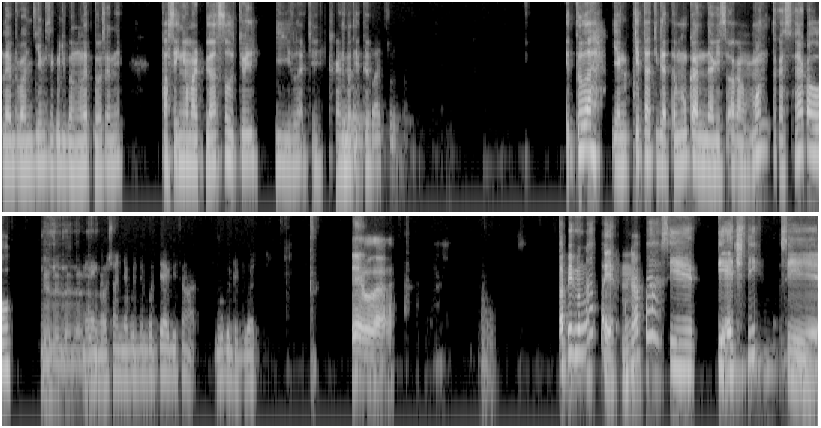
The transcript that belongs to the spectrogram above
LeBron James gue juga ngeliat bahwasannya passingnya Mark Gasol cuy gila cuy keren banget itu banget, itulah yang kita tidak temukan dari seorang Montrezl Harrell Eh nggak usah nyebut-nyebut dia bisa nggak? Gue gede buat. Elah. Tapi mengapa ya? Mengapa si THT, si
